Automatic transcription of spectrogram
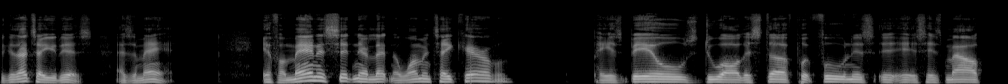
Because I tell you this, as a man, if a man is sitting there letting a woman take care of him, pay his bills, do all this stuff, put food in his his his mouth,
